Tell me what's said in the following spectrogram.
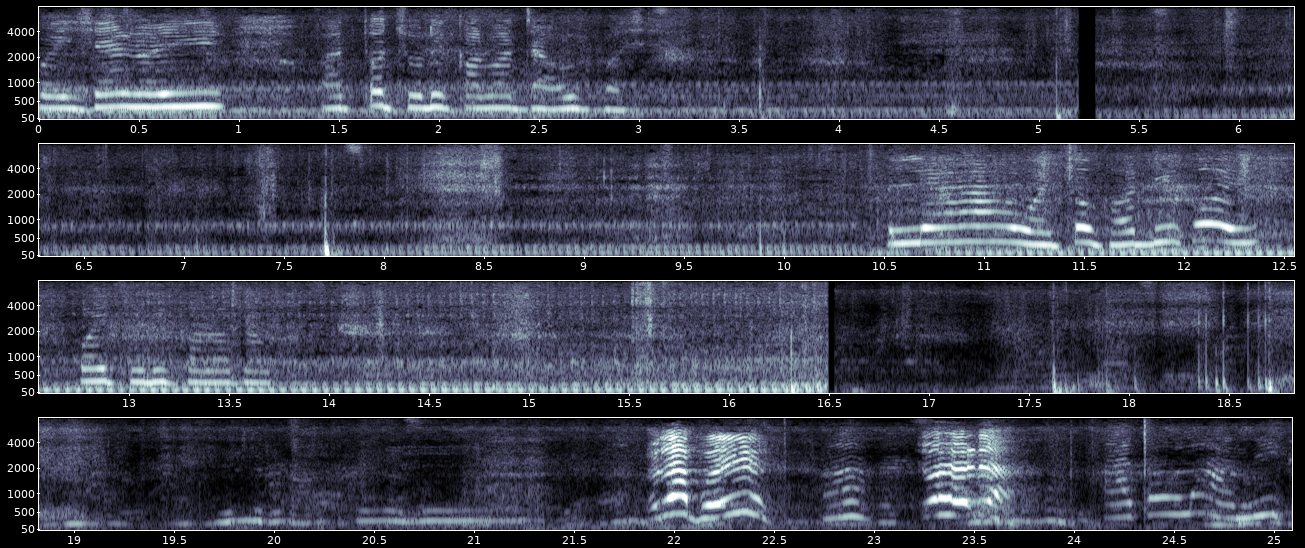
પાસે નહીં. આજ તો ચોરી કરવા જવું પડશે. એટલે હોય તો ઘરની કોઈ કોઈ ચોરી કરવા જવું અલા ભાઈ હા ચો હેડા આ તો ઓલા અમી ઘર અમી જેમ ઘર લ્યો હા. એ જોવાનું તમે મળવા આવો અશ્મે કૂતરા ખરાબ છે ના ના એ તો નહીં કરી હું તો જતો રહું. આ તાને એ કૂતરા ખરાબ છે અલા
